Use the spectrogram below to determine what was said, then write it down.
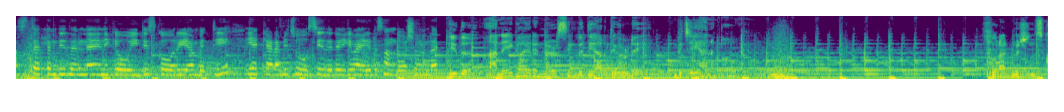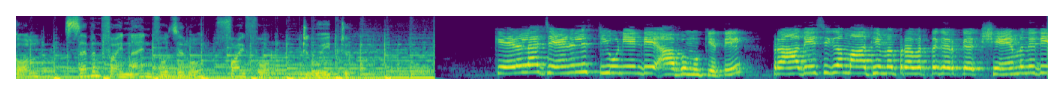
ഫസ്റ്റ് അറ്റംപ്റ്റിൽ തന്നെ എനിക്ക് ഒ ടി സ്കോർ ചെയ്യാൻ പറ്റി. ഈ അക്കാഡമി ചൂസ് ചെയ്തിട്ട് എനിക്ക് ഭയങ്കര സന്തോഷമുണ്ട്. ഇത് അനേകായിരം നഴ്സിംഗ് വിദ്യാർത്ഥികളുടെ വിജയാനുഭവം. For admissions call seven five nine four zero five four two eight two Kerala journalist യൂണിയന്റെ ആഭിമുഖ്യത്തിൽ പ്രാദേശിക മാധ്യമ പ്രവർത്തകർക്ക് ക്ഷേമനിധി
